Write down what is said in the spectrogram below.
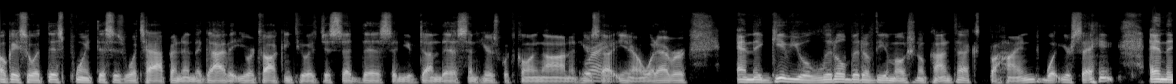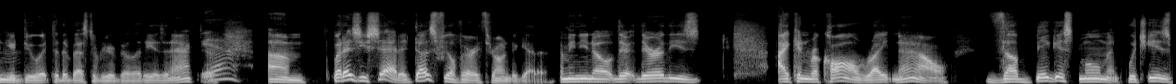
"Okay, so at this point, this is what's happened, and the guy that you were talking to has just said this, and you've done this, and here's what's going on, and here's right. how you know whatever." And they give you a little bit of the emotional context behind what you're saying, and then mm-hmm. you do it to the best of your ability as an actor. Yeah. Um, but as you said, it does feel very thrown together. I mean, you know, there there are these I can recall right now the biggest moment, which is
